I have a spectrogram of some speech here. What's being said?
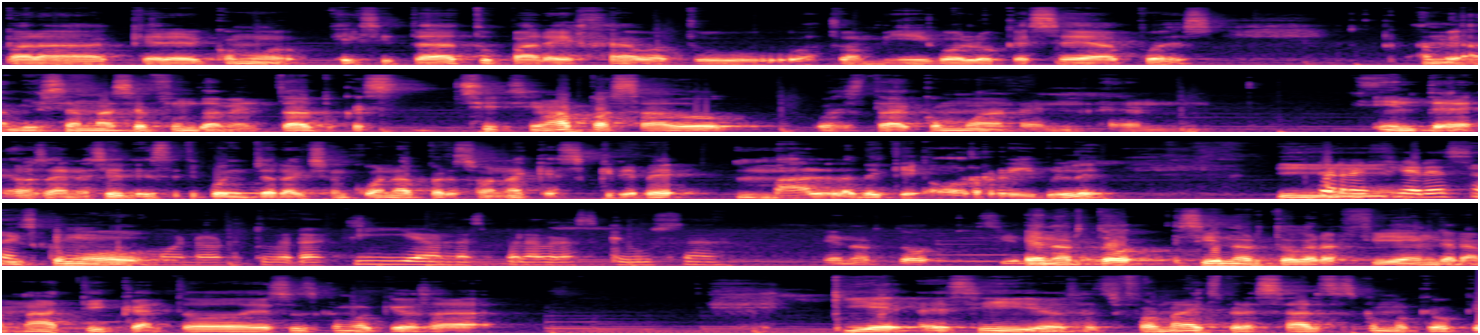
para querer como excitar a tu pareja o a tu, a tu amigo o lo que sea, pues a mí, a mí, se me hace fundamental, porque si, me ha pasado pues, estar como en, o sea, en ese, ese, tipo de interacción con una persona que escribe mal, de que horrible, ¿Te refieres a como, en ortografía, en las palabras que usa? En, sí, en, sí, en ortografía, en gramática, en todo eso, es como que, o sea, quiere, sí, o sea, su forma de expresarse es como que, ok,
